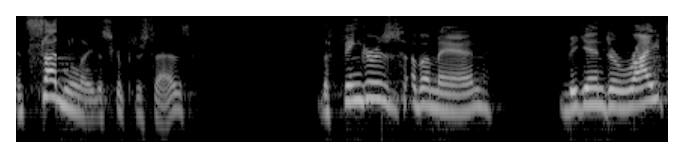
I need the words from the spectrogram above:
And suddenly, the scripture says, the fingers of a man begin to write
